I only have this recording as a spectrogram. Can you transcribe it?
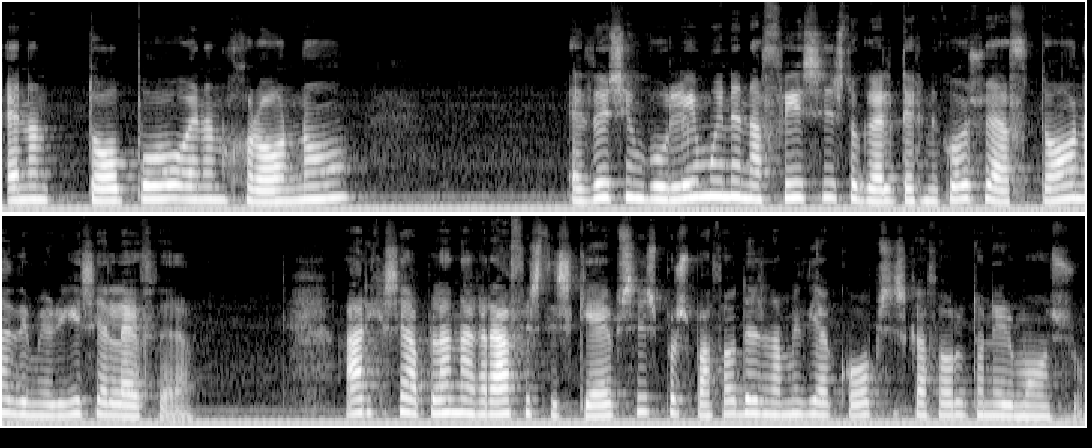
έναν τόπο, έναν χρόνο. Εδώ η συμβουλή μου είναι να αφήσει τον καλλιτεχνικό σου εαυτό να δημιουργήσει ελεύθερα. άρχισε απλά να γράφεις τις σκέψεις προσπαθώντας να μην διακόψεις καθόλου τον ήρμό σου.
